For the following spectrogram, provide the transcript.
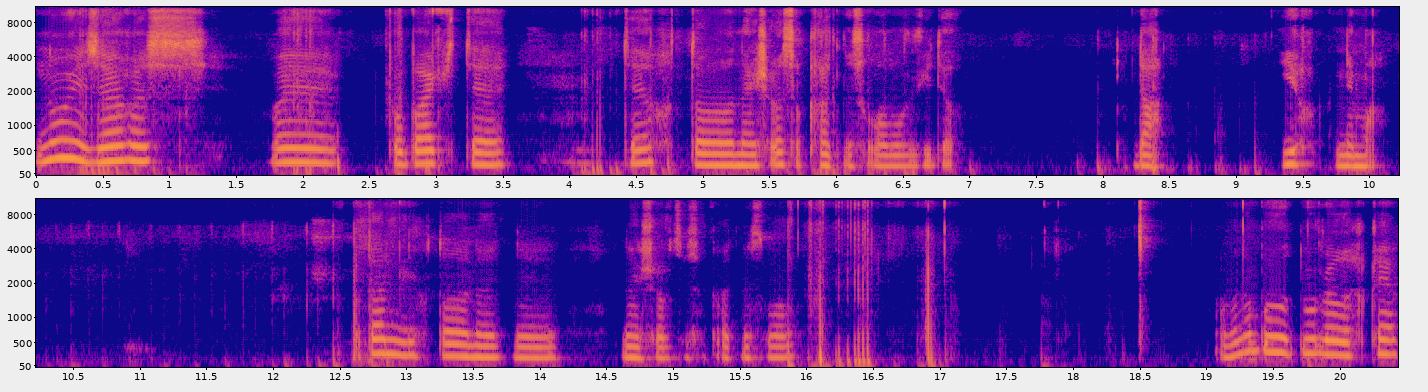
Ну і зараз ви побачите тих, хто знайшов секретне слово в відео. Да, їх нема. Там ніхто навіть не знайшов це секретне слово. А воно було дуже легке.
